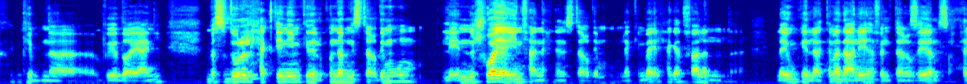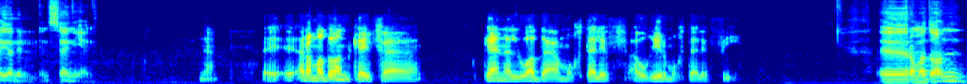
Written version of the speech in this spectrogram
جبنة بيضة يعني. بس دول الحاجتين يمكن اللي كنا بنستخدمهم لأن شوية ينفع إن إحنا نستخدمهم لكن باقي الحاجات فعلا لا يمكن الاعتماد عليها في التغذية الصحية للإنسان يعني. نعم. آه، رمضان كيف كان الوضع مختلف أو غير مختلف فيه؟ آه، رمضان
